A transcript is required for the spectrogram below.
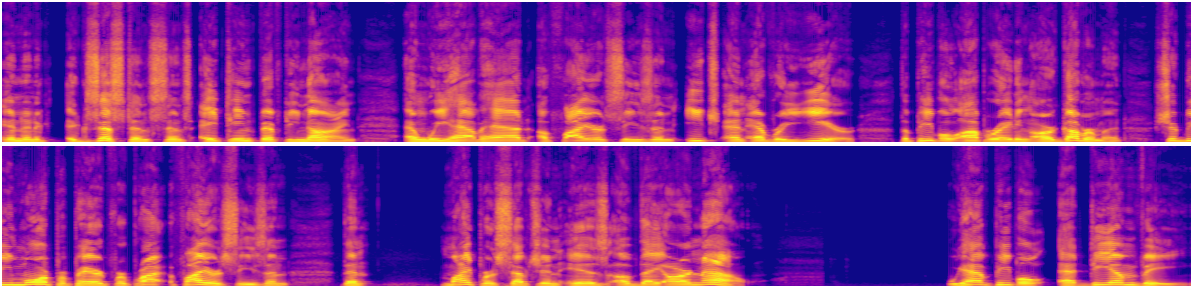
in existence since 1859, and we have had a fire season each and every year, the people operating our government should be more prepared for pri- fire season than my perception is of they are now. We have people at DMV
